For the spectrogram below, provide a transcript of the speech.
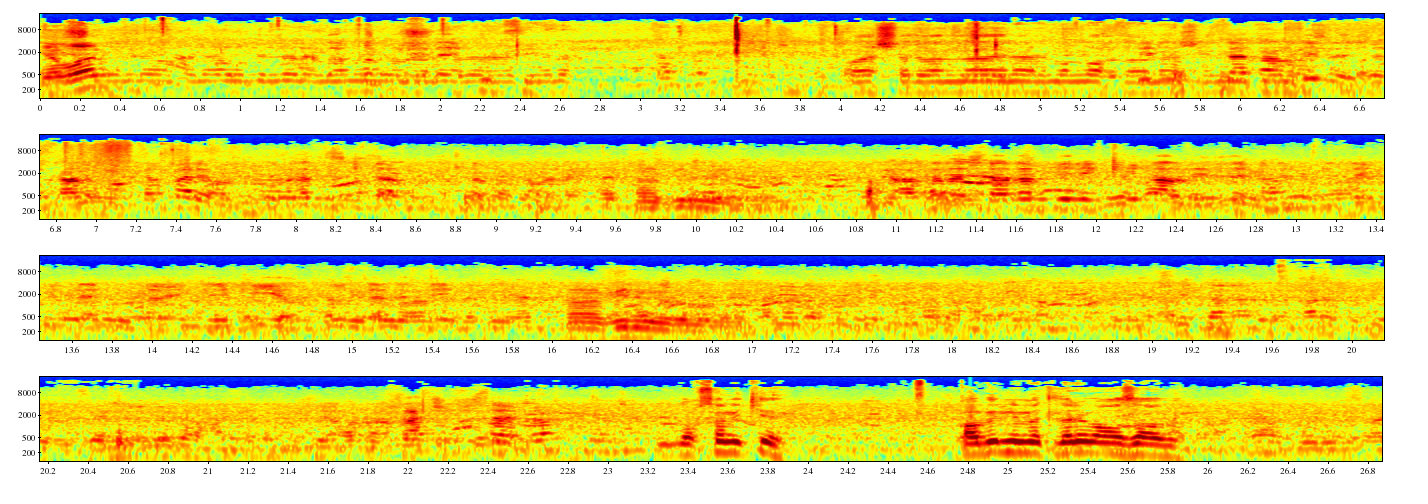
Ne var? واشهد ان لا اله الا الله وحده لا شريك له Ha bilmiyorum onu. 92. Kabir nimetleri ve azabı.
